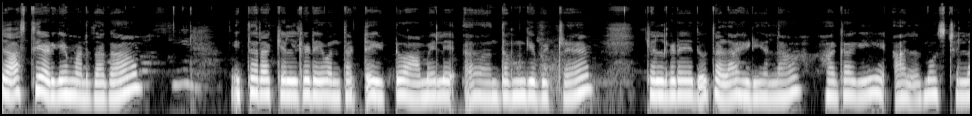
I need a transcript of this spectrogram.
ಜಾಸ್ತಿ ಅಡುಗೆ ಮಾಡಿದಾಗ ಈ ಥರ ಕೆಳಗಡೆ ಒಂದು ತಟ್ಟೆ ಇಟ್ಟು ಆಮೇಲೆ ದಮ್ಗೆ ಬಿಟ್ಟರೆ ಕೆಳಗಡೆ ಇದು ತಳ ಹಿಡಿಯಲ್ಲ. ಹಾಗಾಗಿ ಆಲ್ಮೋಸ್ಟ್ ಎಲ್ಲ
